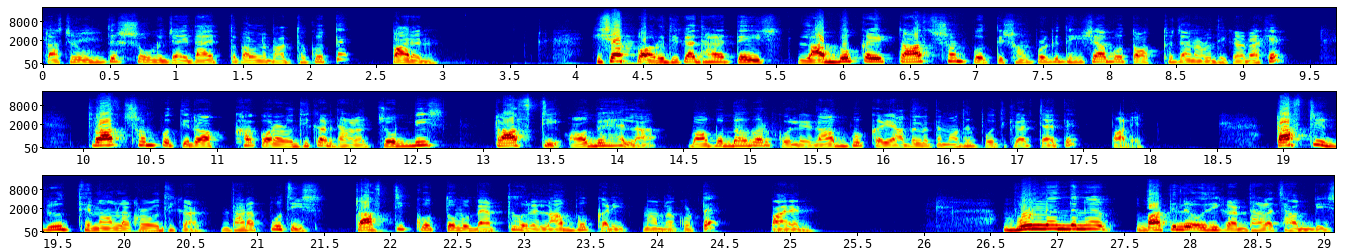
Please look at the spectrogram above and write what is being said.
ট্রাস্টের উদ্দেশ্য অনুযায়ী দায়িত্ব পালনে বাধ্য করতে পারেন। হিসাব পাওয়ার অধিকার ধারা তেইশ, লাভভোগকারী ট্রাস্ট সম্পত্তি সম্পর্কিত হিসাব ও তথ্য জানার অধিকার রাখে। ট্রাস্ট সম্পত্তি রক্ষা করার অধিকার ধারা চব্বিশ, ট্রাস্টটি অবহেলা বা অপব্যবহার করলে লাভভোগকারী আদালতের মাধ্যমে প্রতিকার চাইতে পারে। ট্রাস্টির বিরুদ্ধে মামলা করার অধিকার, ধারা পঁচিশ, ট্রাস্টি কর্তব্য ব্যর্থ হলে লাভভোগকারী মামলা করতে পারেন। ভুল লেনদেনের বাতিলের অধিকার, ধারা ছাব্বিশ,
